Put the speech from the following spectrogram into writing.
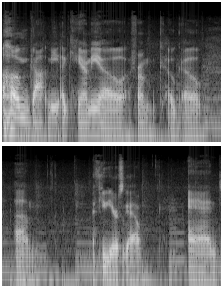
Um, got me a cameo from Coco um, a few years ago and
